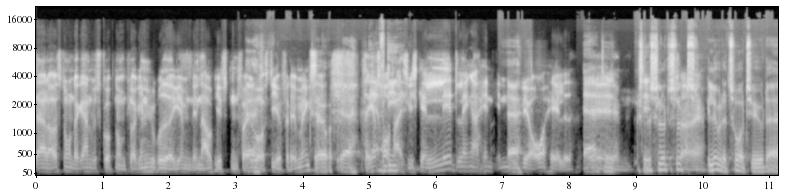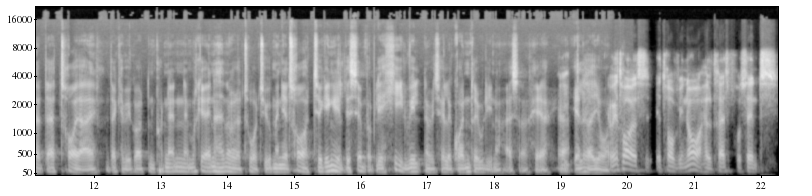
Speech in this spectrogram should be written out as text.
der er der også nogen, der gerne vil skubbe nogle plug-in hybrider igennem, den afgiften for ja. alvor stiger for dem. Ikke? Så, jo, ja. så jeg ja, tror fordi... faktisk, vi skal lidt længere hen, inden ja. vi bliver overhalet. Ja, det, øh, det, slut, slut, så, ja. I løbet af 22, der, der tror jeg, der kan vi godt, på den anden, måske anden halvdel af 22, men jeg tror til gengæld, december bliver helt vildt, når vi taler grønne drivliner, altså her ja. i, allerede i år. Ja, jeg tror, jeg tror, vi når 50 procent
